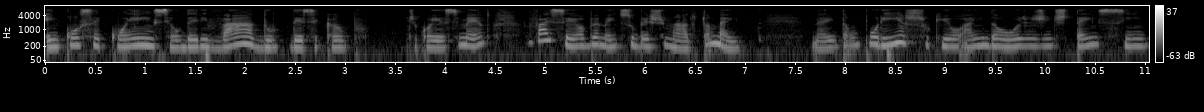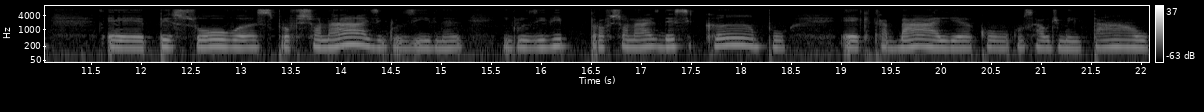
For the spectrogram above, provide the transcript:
em consequência, o derivado desse campo de conhecimento vai ser, obviamente, subestimado também. Né? Então, por isso que ainda hoje a gente tem sim é, pessoas profissionais, inclusive, né? inclusive profissionais desse campo é, que trabalha com, com saúde mental,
